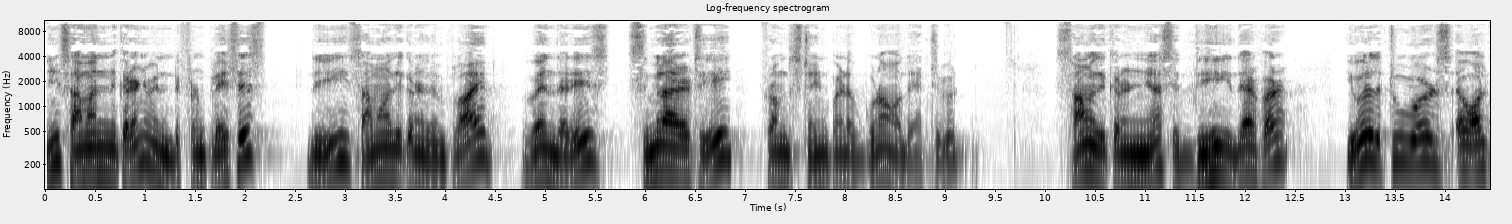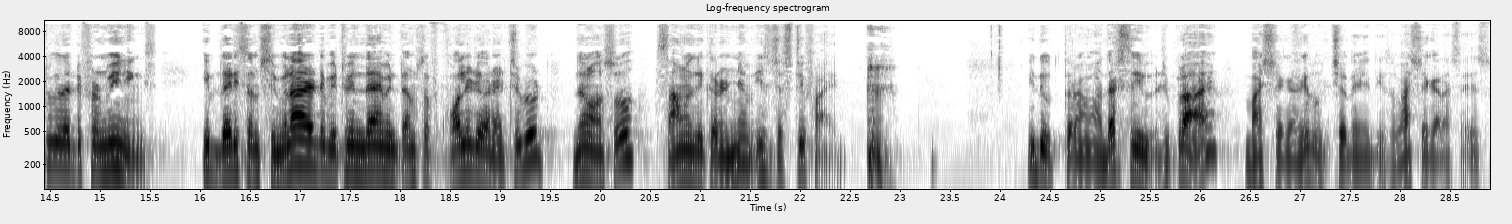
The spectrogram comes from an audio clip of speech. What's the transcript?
in Samanyakaran in different places the Samadhikaran is implied when there is similarity from the standpoint of guna or the attribute. Samadhikaranya siddhi, therefore even the two words have altogether different meanings, if there is some similarity between them in terms of quality or attribute, then also samadhikaranyam is justified. Uttarama. That's the reply. Bhashyakara is uchyate. So Bhashyakara says,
